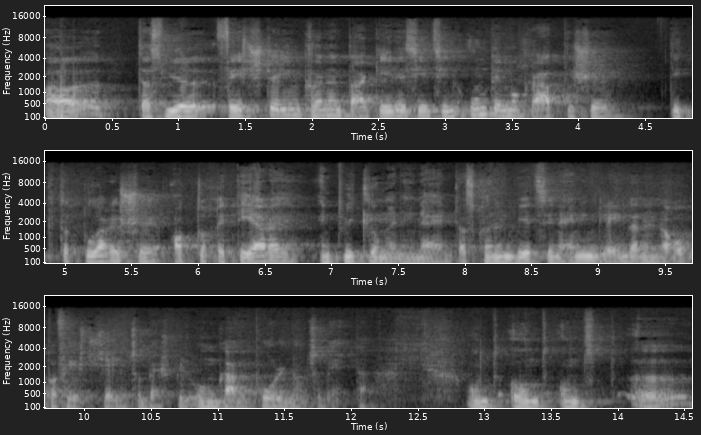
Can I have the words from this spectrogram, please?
Äh, dass wir feststellen können, da geht es jetzt in undemokratische, diktatorische, autoritäre Entwicklungen hinein. Das können wir jetzt in einigen Ländern in Europa feststellen, zum Beispiel Ungarn, Polen und so weiter. Und, und, und äh,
